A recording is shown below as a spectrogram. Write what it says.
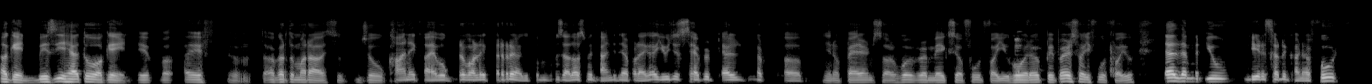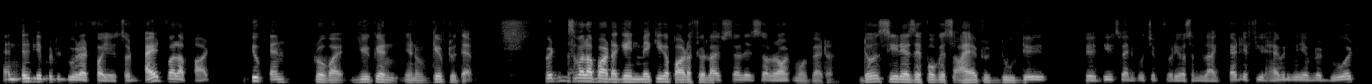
अगेन uh, बिज़ी है तो अगेन इफ़ तो अगर तुम्हारा जो खाने का है वो घर वाले कर रहे हैं तो तुमको ज़्यादा उसमें ध्यान देना पड़ेगा। यू जस्ट हैव और makes your food for you however for your food for you tell them you need a certain of food and they be able to do that for you so diet वाला part you can provide you can you know give to them fitness वाला part again making a part of your lifestyle is a lot more better don't see as a focus I have to do do these when chip today or something like that if you haven't been able to do it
